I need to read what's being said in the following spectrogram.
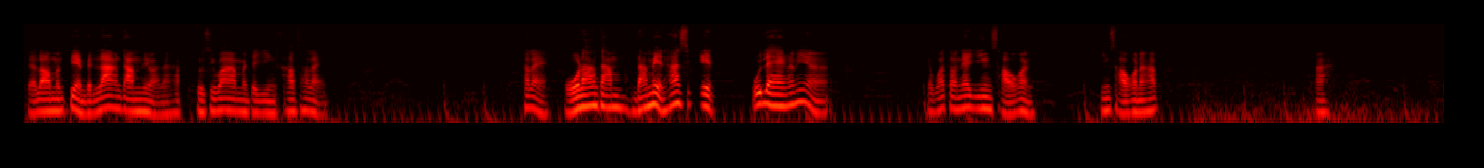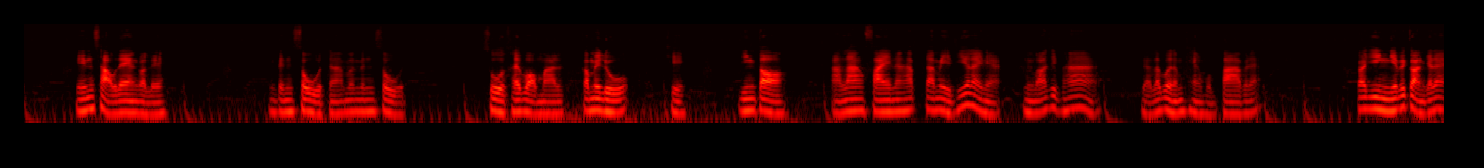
เดี๋ยวเรามันเปลี่ยนเป็นร่างดำดีกว่านะครับ ดูซิว่ามันจะยิงเข้าเท่าไหร่ เท่าไหร่โอ้ร่างดำดาเมจ 51 อุ้ยแรงนะเนี่ย แต่ว่าตอนนี้ยิงเสาก่อน ยิงเสาก่อนนะครับ อะ เน้นเสาแดงก่อนเลย มันเป็นสูตรนะ มันเป็นสูตร สูตรใครบอกมาก็ไม่รู้ โอเค ยิงต่อ อ่าล่างไฟนะครับ ดาเมจที่อะไรเนี่ย115เดี๋ยวระเบิดน้ำแข็งผมปาไปแล้ว ก็ยิงอย่างนี้ไปก่อนก็ได้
